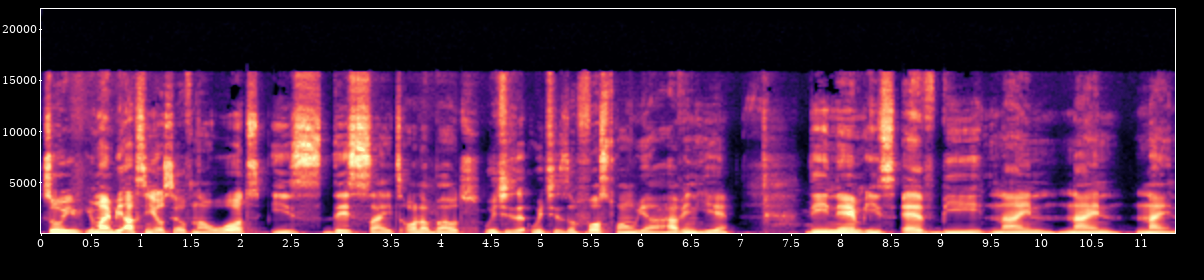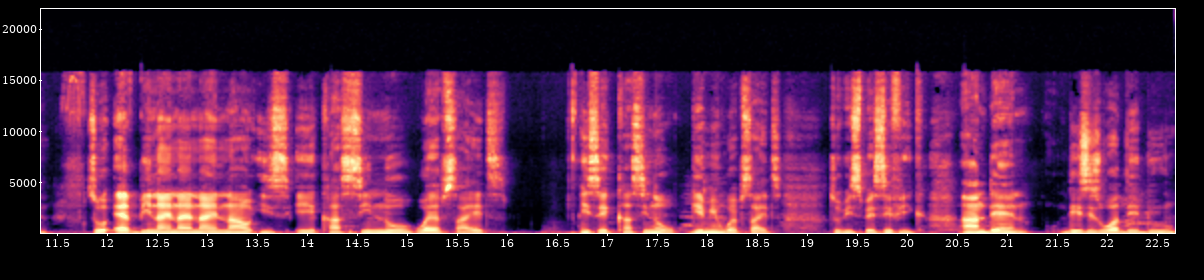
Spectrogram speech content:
So you, you might be asking yourself now what is this site all about? Which is which is the first one we are having here? The name is fb999 so fb999 now is a casino website. It's a casino gaming website to be specific. And then this is what they do.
